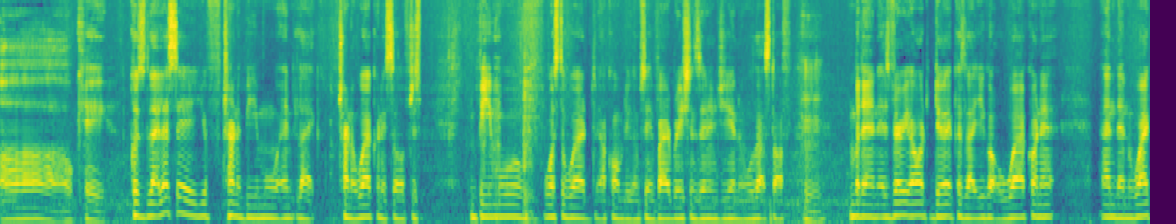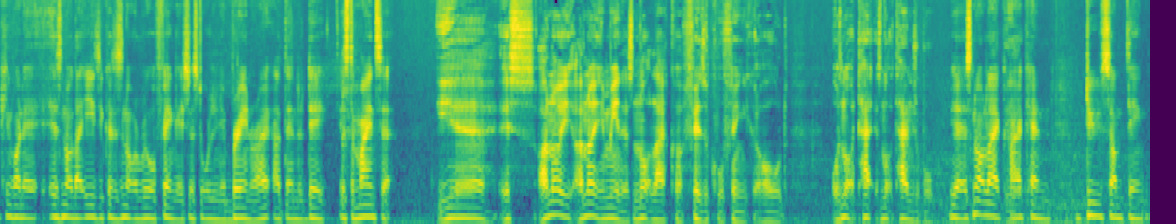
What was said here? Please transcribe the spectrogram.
Ah, okay. Because like, let's say you're trying to be more and like trying to work on yourself, just be more. What's the word? I can't believe I'm saying vibrations, energy, and all that stuff. Hmm. But then it's very hard to do it because like you got to work on it, and then working on it is not that easy because it's not a real thing. It's just all in your brain, right? At the end of the day, it's the mindset. Yeah, it's. I know. I know what you mean. It's not like a physical thing you can hold, or it's not. Ta- it's not tangible. Yeah, it's not like Yeah. I can do something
